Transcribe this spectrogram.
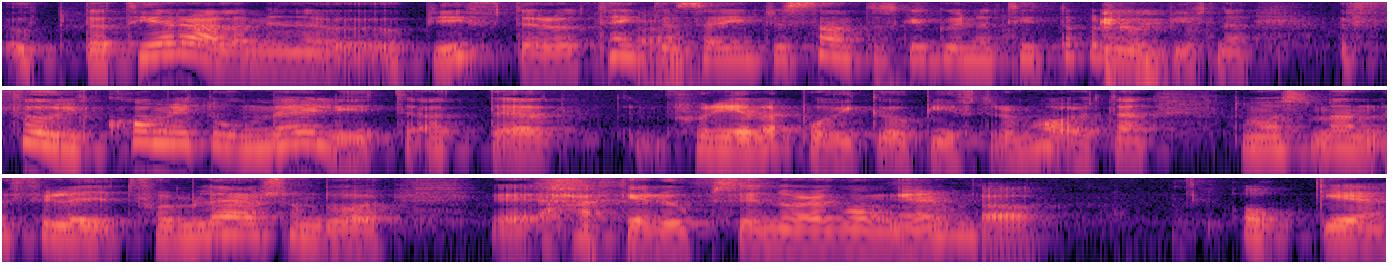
uppdatera alla mina uppgifter. Och då tänkte jag så här, intressant, jag ska gå in och titta på de uppgifterna. Fullkomligt omöjligt att eh, få reda på vilka uppgifter de har. Utan då måste man fylla i ett formulär som då eh, hackar upp sig några gånger. Ja. Och eh,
